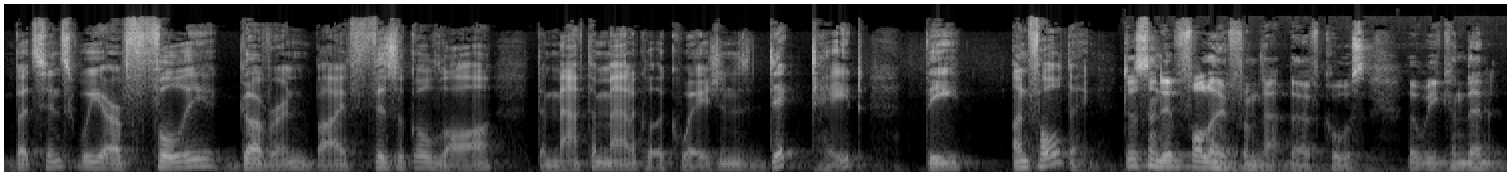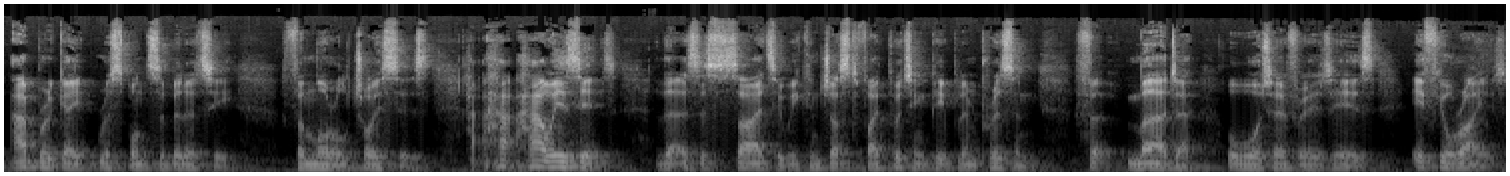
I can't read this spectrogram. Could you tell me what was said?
but since we are fully governed by physical law, the mathematical equations dictate the unfolding. Doesn't it follow from that, though, of course, that we can then abrogate responsibility for moral choices? H- how is it that as a society we can justify putting people in prison for murder or whatever it is, if you're right?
